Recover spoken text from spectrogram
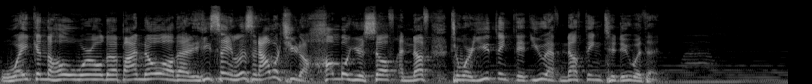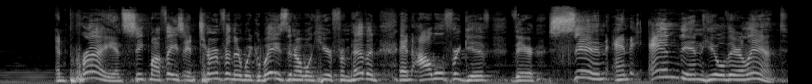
waking the whole world up. I know all that. He's saying, listen, I want you to humble yourself enough to where you think that you have nothing to do with it. And pray and seek my face and turn from their wicked ways, then I will hear from heaven and I will forgive their sin and, and then heal their land.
